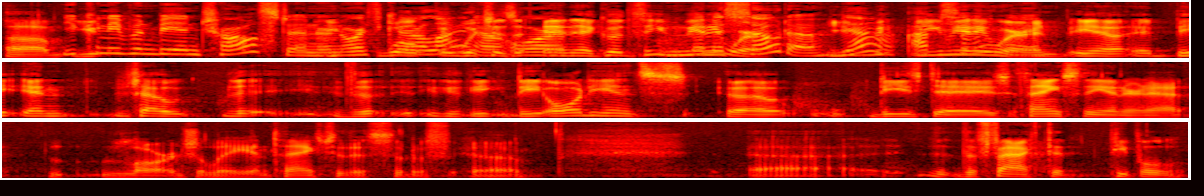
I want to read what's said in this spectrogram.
Um, You, can even be in Charleston or North well, Carolina which is or a good thing. You can be anywhere. Minnesota. You yeah, can be, you absolutely. can be anywhere, and you know, it and so the the the, the audience uh, these days, thanks to the internet, largely, and thanks to this sort of. Uh, uh, the fact that people,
